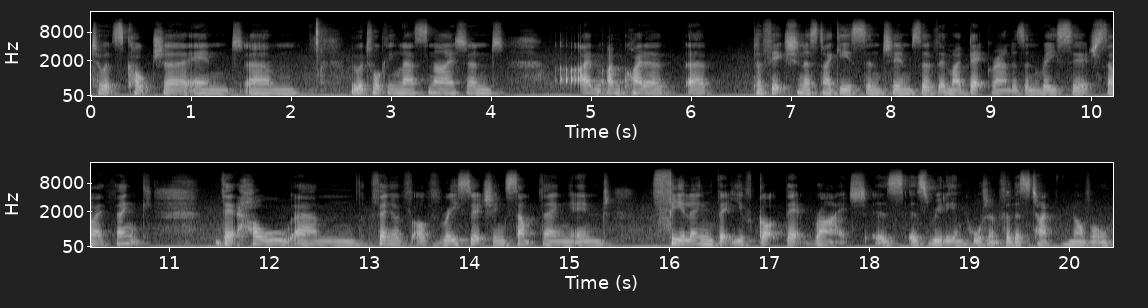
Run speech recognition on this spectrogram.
to its culture. And um, we were talking last night, and I'm I'm quite a, a perfectionist, I guess, in terms of and my background is in research. So I think that whole um, thing of, of researching something and feeling that you've got that right is, is really important for this type of novel.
